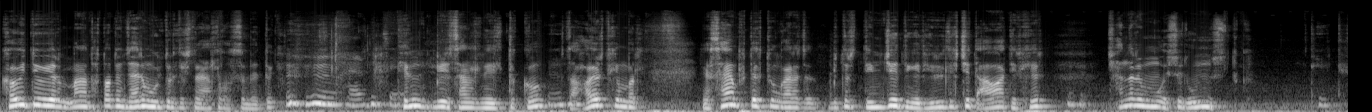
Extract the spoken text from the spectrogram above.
Ковидын үеэр манай дотоодын зарим үйлдвэрлэгч нар алга болсон байдаг. Харин тийм. Тэрэнд би санал нийлдэггүй. За хоёр дахь юм бол яг сайн бүтээгдэхүүн гаргаж бид нар дэмжиж ингээд хэрэглэгчэд аваад ирэхээр чанар юм уу эсвэл үнэн өсдөг. Тэгдэг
